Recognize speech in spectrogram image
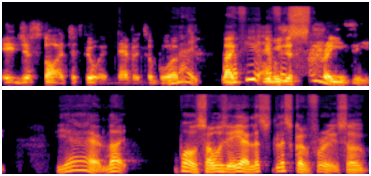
it just started to feel inevitable. Mate, like it was just seen- crazy. Yeah, like well, so I was yeah. Let's let's go through it. So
